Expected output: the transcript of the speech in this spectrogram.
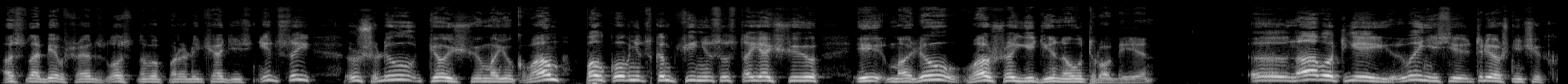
ослабевшей от злостного паралича десницей, шлю тещу мою к вам в полковницком чине состоящую и молю ваше единоутробие. — На вот ей вынеси трешничек,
